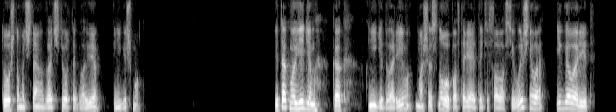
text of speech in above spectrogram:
то, что мы читаем в 24 главе книги Шмот. Итак, мы видим, как в книге Дворим Маше снова повторяет эти слова Всевышнего и говорит,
